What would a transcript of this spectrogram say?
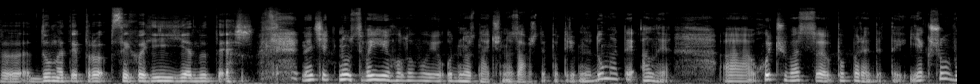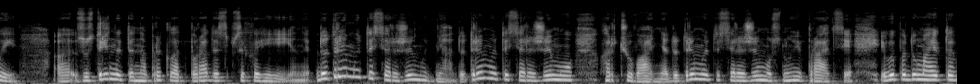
в- думати про психогігієну теж? Значить, ну своєю головою однозначно завжди потрібно думати, але а, хочу вас е, попередити: якщо ви а, зустрінете, наприклад, поради з психогігієни, дотримуйтеся режиму дня, дотримуйтеся режиму харчування, дотримуйтеся режиму сну і праці, і ви подумаєте,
